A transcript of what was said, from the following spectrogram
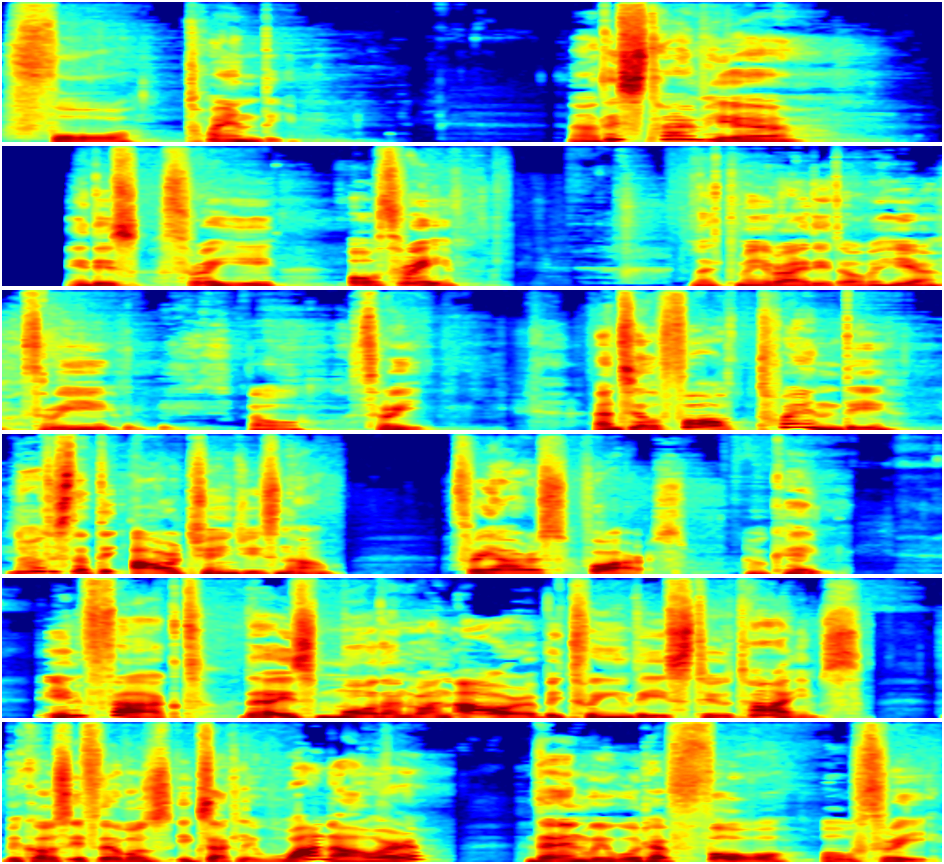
420. Now this time here, it is 303. Let me write it over here. 303. Until 420, notice that the hour changes now three hours, four hours. Okay? In fact, there is more than one hour between these two times. Because if there was exactly one hour, then we would have four three.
